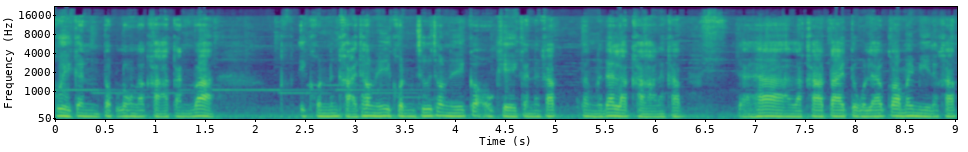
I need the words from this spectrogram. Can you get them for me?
คุยกันตกลงราคากันว่า อีกคนนึงขายเท่านี้อีกคนซื้อเท่านี้ก็โอเคกันนะครับตั้งแต่ได้ราคานะครับ แต่ถ้าราคาตายตัวแล้วก็ไม่มีนะครับ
